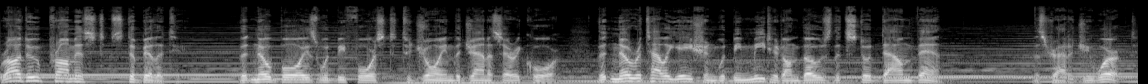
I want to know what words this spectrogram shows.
Radu promised stability, that no boys would be forced to join the Janissary Corps, that no retaliation would be meted on those that stood down then. The strategy worked.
